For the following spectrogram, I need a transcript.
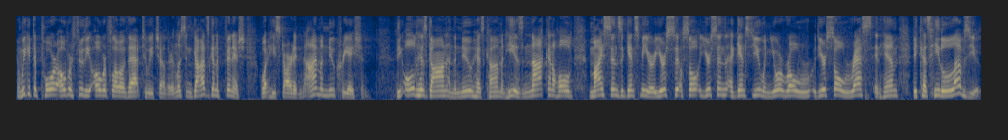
And we get to pour over through the overflow of that to each other. And listen, God's going to finish what He started. And I'm a new creation. The old has gone and the new has come, and He is not going to hold my sins against me or your soul, your sin against you when your, role, your soul rests in Him because He loves you.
